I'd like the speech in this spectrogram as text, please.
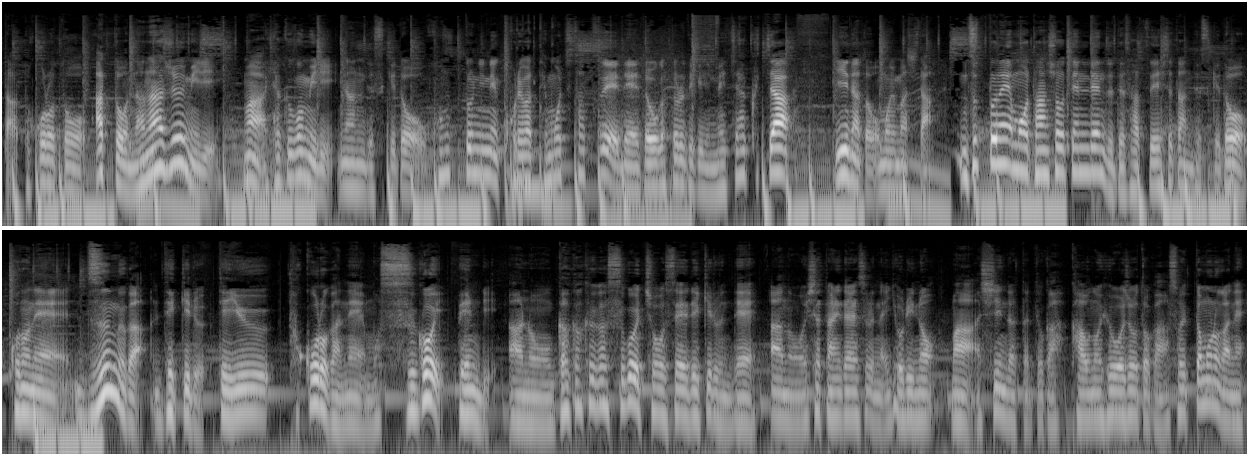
たところと、あと 70mm、まあ 105mm なんですけど、本当にね、これは手持ち撮影で動画撮るときにめちゃくちゃいいなと思いました。ずっとね、もう単焦点レンズで撮影してたんですけど、このね、ズームができるっていうところがね、もうすごい便利。あの、画角がすごい調整できるんで、あの、被写体に対するね、よりの、まあ、シーンだったりとか、顔の表情とか、そういったものがね、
